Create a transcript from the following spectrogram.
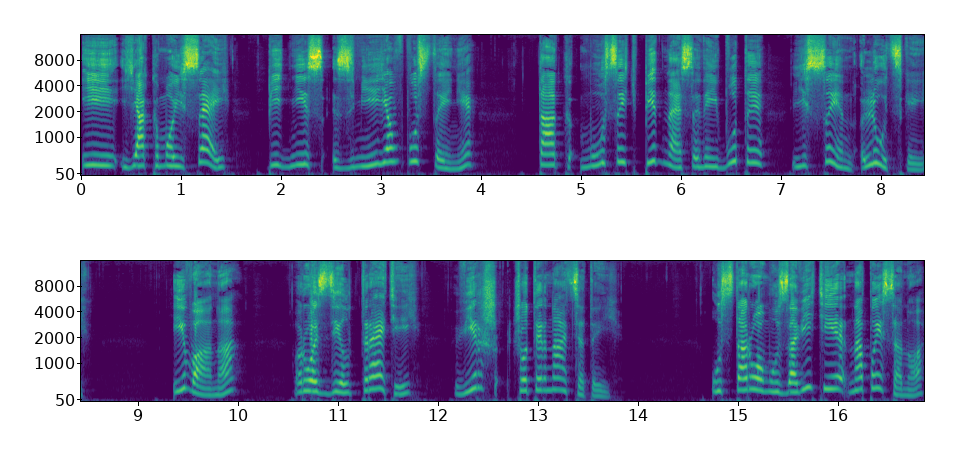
І як Мойсей підніс Змія в пустині, так мусить піднесений бути і син людський. Івана, розділ 3, вірш 14. У Старому Завіті написано,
